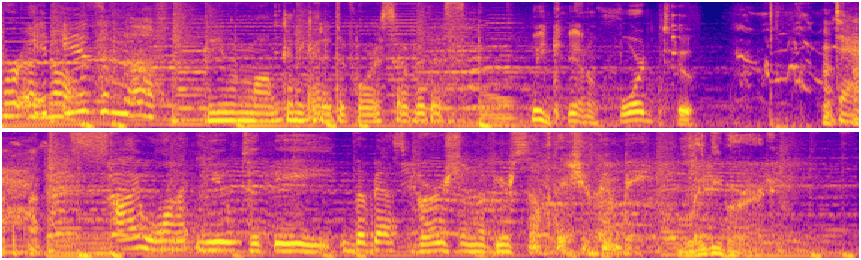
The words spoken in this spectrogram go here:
never enough. It is enough. Are you and mom gonna get a divorce over this? We can't afford to. Dad. I want you to be the best version of yourself that you can be. Lady Bird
